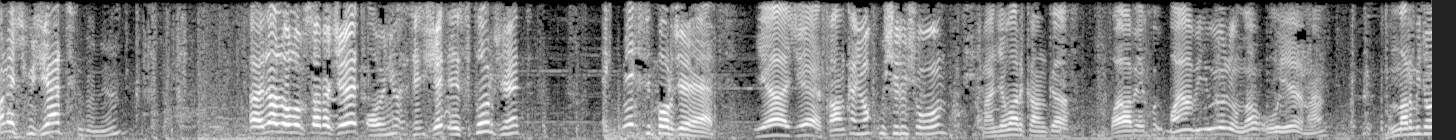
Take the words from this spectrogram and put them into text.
Bana hiçbir jet Helal oğlum sana Jet. Oynuyor. Jet espor Jet. Ekmek spor Jet. Ya Jet. Kanka yok mu şirin şovun? Bence var kanka. Bayağı bir, bayağı bir uyuyorum lan. O ye lan. Bunlar bir de.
